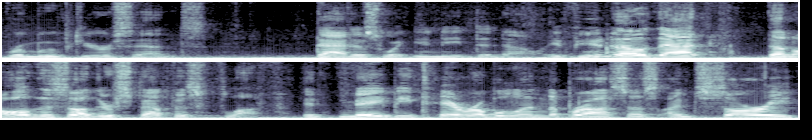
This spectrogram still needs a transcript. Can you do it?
removed your sins. That is what you need to know. If you know that, then all this other stuff is fluff. It may be terrible in the process. I'm sorry.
